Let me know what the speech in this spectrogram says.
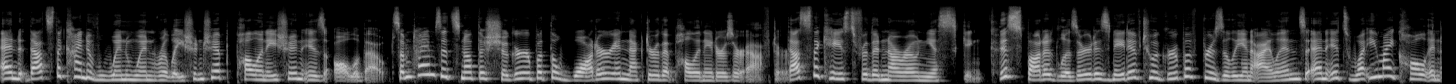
And that's the kind of win win relationship pollination is all about. Sometimes it's not the sugar, but the water and nectar that pollinators are after. That's the case for the Noronha skink. This spotted lizard is native to a group of Brazilian islands, and it's what you might call an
